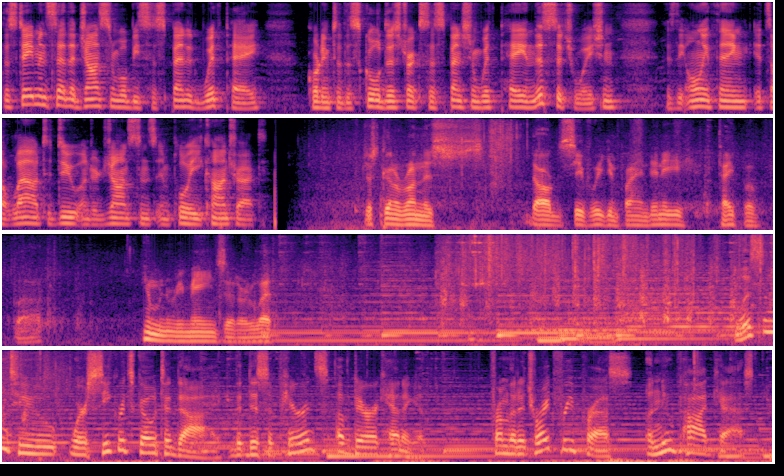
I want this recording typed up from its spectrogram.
The statement said that Johnson will be suspended with pay. According to the school district, suspension with pay in this situation is the only thing it's allowed to do under Johnston's employee contract. Just going to run this dog to see if we can find any type of uh, human remains that are left. Listen to Where Secrets Go to Die The Disappearance of Derek Hennigan. From the Detroit Free Press, a new podcast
